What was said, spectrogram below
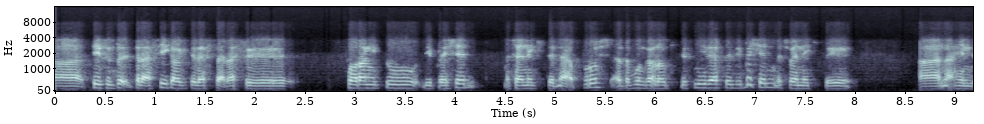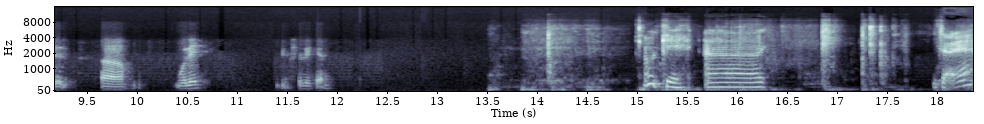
uh, tips untuk interaksi kalau kita dah start rasa seorang itu depression macam mana kita nak approach ataupun kalau kita sendiri rasa depression macam mana kita uh, nak handle uh, boleh dipersilakan Okay, uh, sekejap eh.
